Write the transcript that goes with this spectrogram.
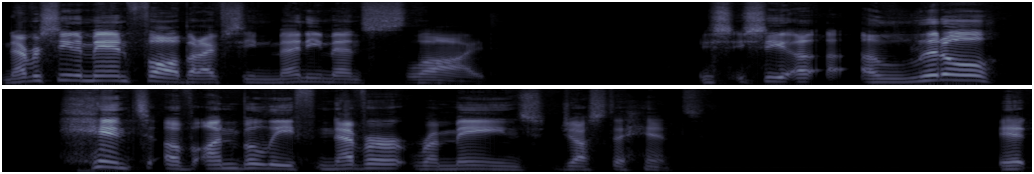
Never seen a man fall, but I've seen many men slide. You see, a, a little hint of unbelief never remains just a hint. It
